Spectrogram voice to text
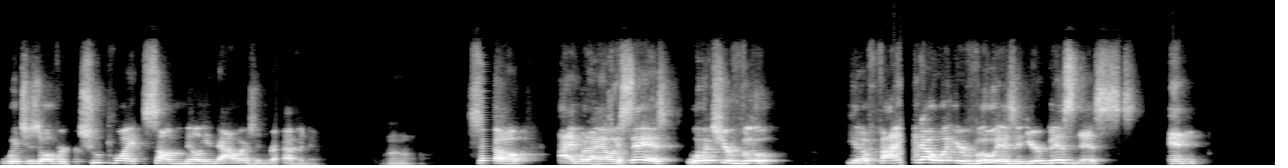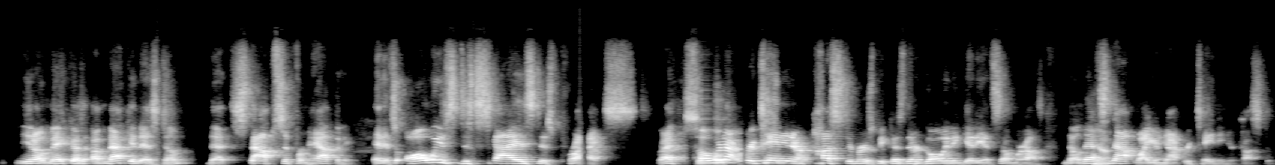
which is over two point some million dollars in revenue. Wow. So I what I always say is, what's your VU? You know, find out what your VU is in your business and you know make a, a mechanism that stops it from happening. And it's always disguised as price. Right? So oh, we're not retaining our customers because they're going and getting it somewhere else. No, that's yeah. not why you're not retaining your customers.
